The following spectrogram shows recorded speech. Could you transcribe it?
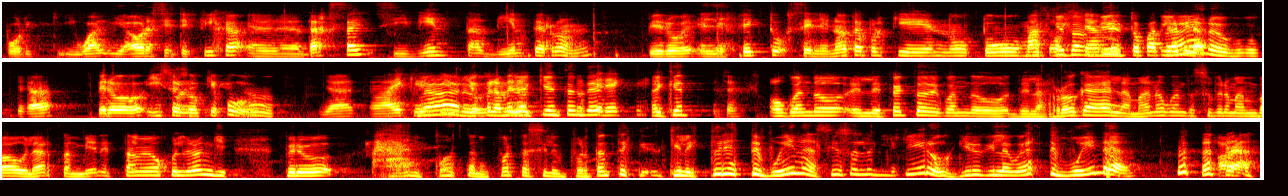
porque igual, y ahora si te fijas, el Darkseid, si bien está bien perrón, pero el efecto se le nota porque no tuvo más ordenamiento para claro. ¿ya? Pero hizo lo que pudo, no. ¿ya? No hay que, Claro, yo por lo y menos hay que entender- no Hay que o cuando el efecto de cuando de las rocas en la mano cuando Superman va a volar también está medio Julerongui, pero ah, no importa, no importa si lo importante es que, que la historia esté buena, si eso es lo que quiero, quiero que la weá esté buena. Ahora,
